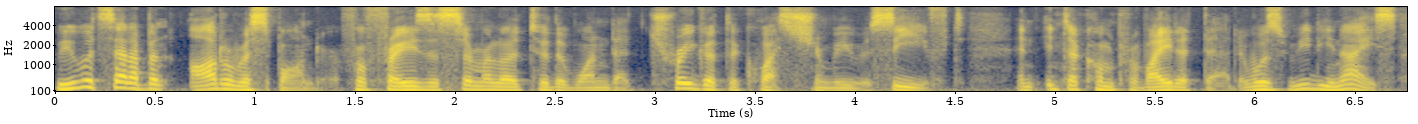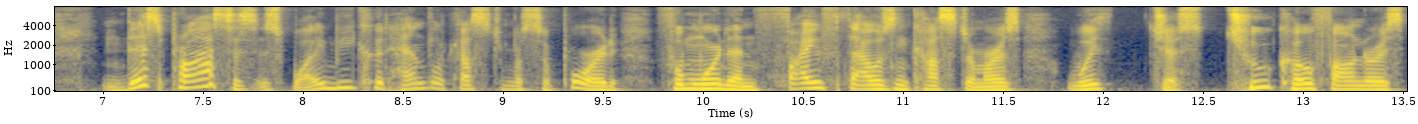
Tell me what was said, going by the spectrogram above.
we would set up an autoresponder for phrases similar to the one that triggered the question we received. And Intercom provided that. It was really nice. And this process is why we could handle customer support for more than 5,000 customers with just two co founders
